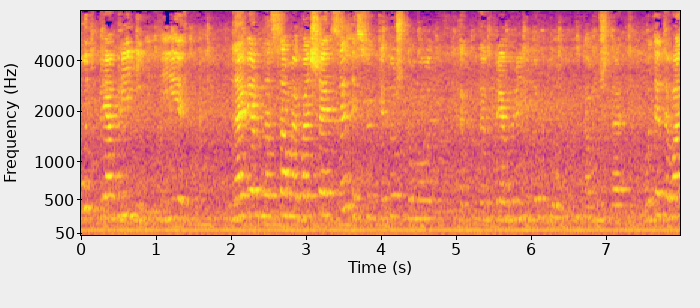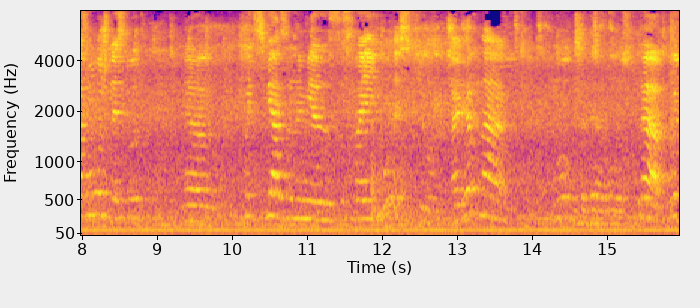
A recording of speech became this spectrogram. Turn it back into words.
путь приобрели. И, наверное, самая большая ценность все-таки то, что мы вот как-то приобрели друг друга. Потому что вот эта возможность вот, э, быть связанными со своей юностью, наверное, ну, да, вот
